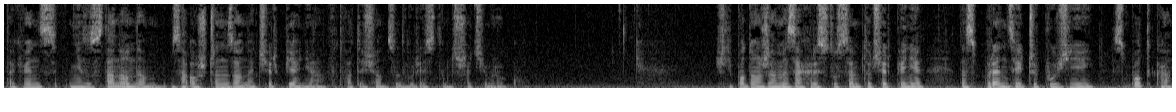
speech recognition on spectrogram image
Tak więc nie zostaną nam zaoszczędzone cierpienia w 2023 roku. Jeśli podążamy za Chrystusem, to cierpienie nas prędzej czy później spotka.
